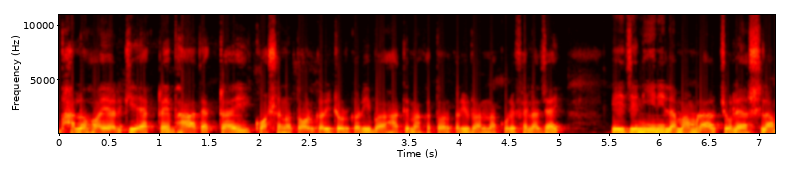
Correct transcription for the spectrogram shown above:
ভালো হয় আর কি। একটাই ভাত, একটাই কষানো তরকারি টরকারি বা হাতে মাখা তরকারি রান্না করে ফেলা যায়। এই যে নিয়ে নিলাম আমরা, চলে আসলাম।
